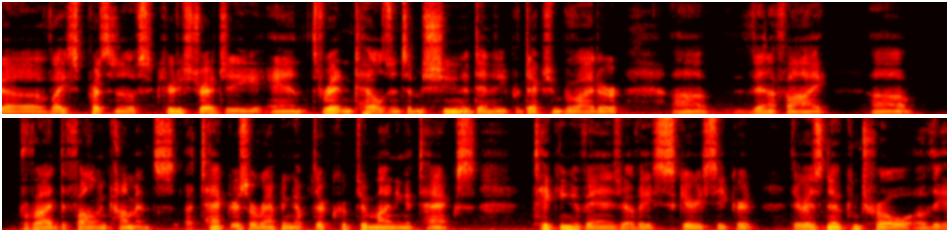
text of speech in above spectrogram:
uh, Vice President of Security Strategy and Threat Intelligence at machine identity protection provider uh, Venafi, uh, provide the following comments. Attackers are ramping up their crypto mining attacks, taking advantage of a scary secret. There is no control of the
